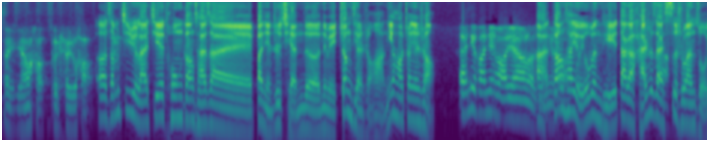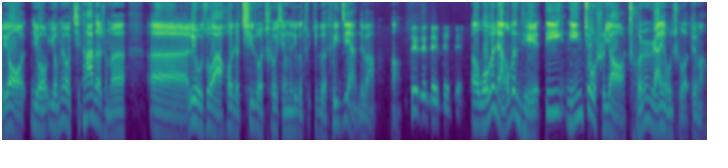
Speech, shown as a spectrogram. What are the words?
哎，杨好，各位车友好。呃，咱们继续来接通刚才在半点之前的那位张先生啊，你好，张先生。哎，你好，你好，杨洋老师。哎，刚才有一个问题，大概还是在四十万左右，有有没有其他的什么呃六座啊或者七座车型的这个这个推荐，对吧？啊，对对对对对呃，我问两个问题，第一，您就是要纯燃油车，对吗？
